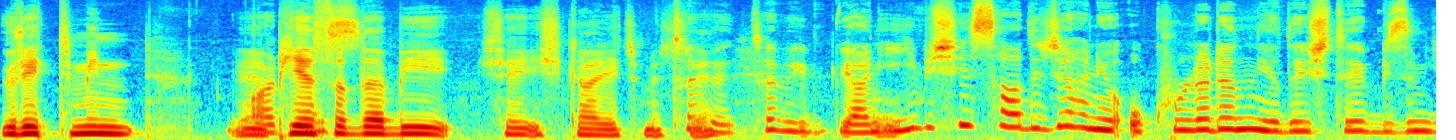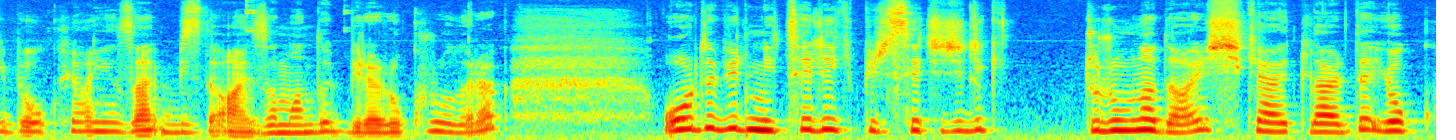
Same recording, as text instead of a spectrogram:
üretimin Artması. piyasada bir şey işgal etmesi. Tabii tabii yani iyi bir şey sadece hani okurların ya da işte bizim gibi okuyan yazar biz de aynı zamanda birer okur olarak orada bir nitelik bir seçicilik durumuna dair şikayetler de yok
